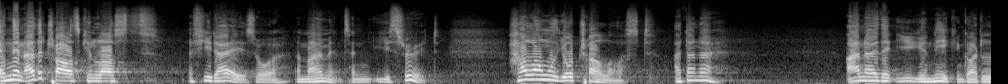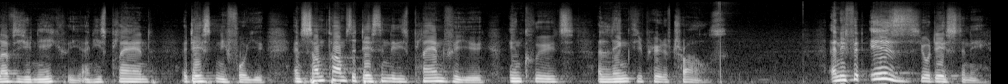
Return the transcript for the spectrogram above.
and then other trials can last a few days or a moment and you're through it. How long will your trial last? I don't know. I know that you're unique and God loves you uniquely and He's planned a destiny for you. And sometimes the destiny He's planned for you includes a lengthy period of trials. And if it is your destiny,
